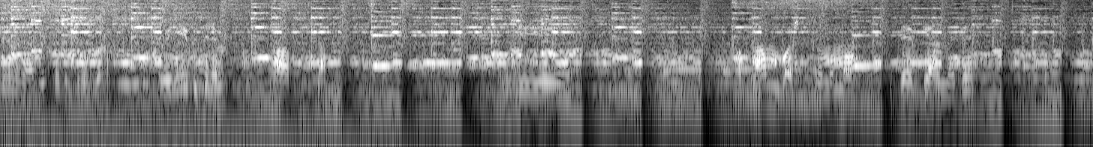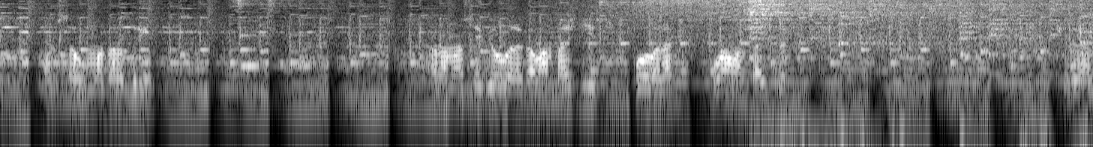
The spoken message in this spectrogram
Şey olduğunu. Söyleyebilirim. Rahatlıkla. Şimdi hata mı başlasam ama dev gelmedi. Hem savunmada da durayım. Adamlar seviye olarak avantajlıyız. Bu olarak bu avantajlı. Ben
